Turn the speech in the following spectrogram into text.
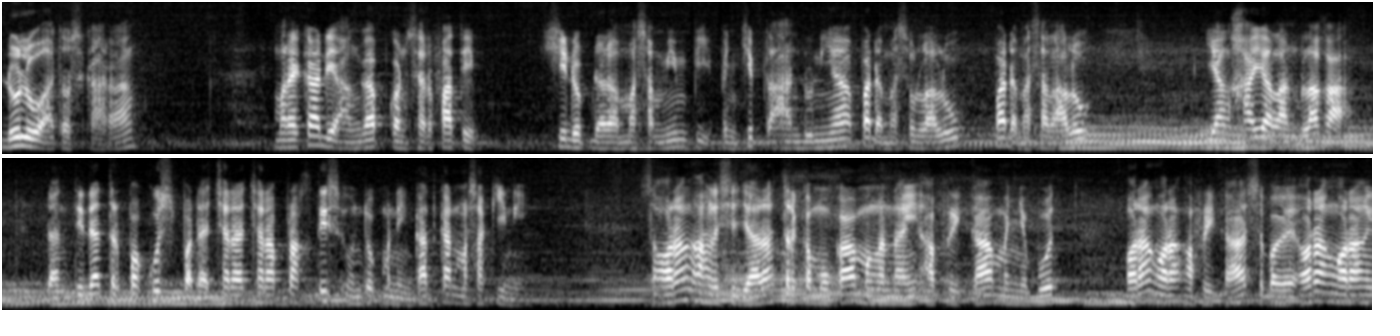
Dulu atau sekarang, mereka dianggap konservatif, hidup dalam masa mimpi penciptaan dunia pada masa lalu, pada masa lalu yang khayalan belaka dan tidak terfokus pada cara-cara praktis untuk meningkatkan masa kini. Seorang ahli sejarah terkemuka mengenai Afrika menyebut orang-orang Afrika sebagai orang-orang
